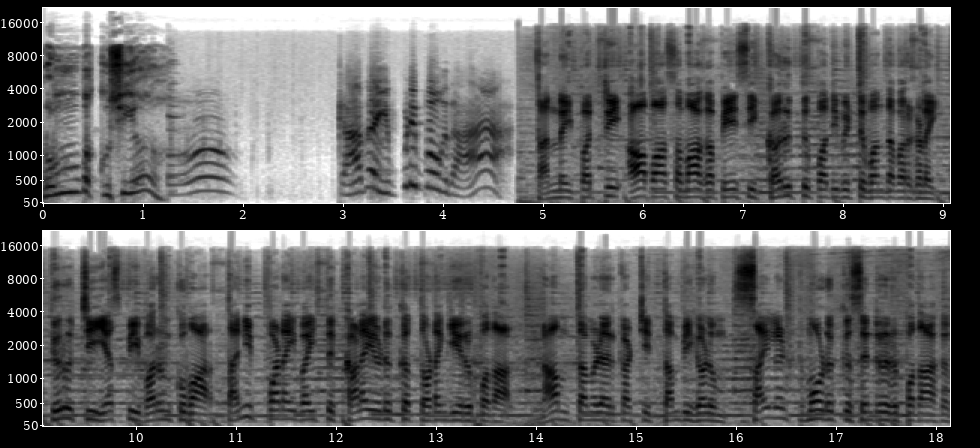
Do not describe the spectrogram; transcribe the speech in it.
ரொம்ப குஷியோ? கதை இப்படி போகுதா? தன்னை பற்றி ஆபாசமாக பேசி கருத்து பதிவிட்டு வந்தவர்களை திருச்சி எஸ்பி வருண்குமார் தனிப்படை வைத்து களையெடுக்க தொடங்கியிருப்பதால் நாம் தமிழர் கட்சி தம்பிகளும் சைலண்ட் மோடுக்கு சென்றிருப்பதாக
